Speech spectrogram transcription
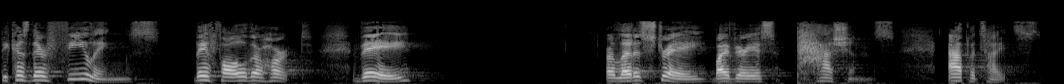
because their feelings, they follow their heart. They are led astray by various passions, appetites.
